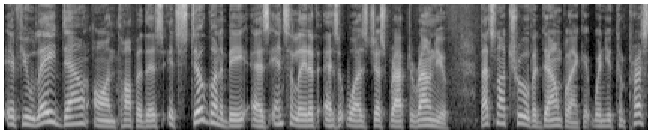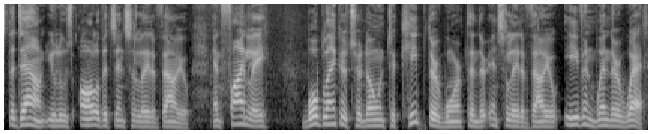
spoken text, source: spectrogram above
if you lay down on top of this, it's still going to be as insulative as it was just wrapped around you. That's not true of a down blanket. When you compress the down, you lose all of its insulative value. And finally, Wool blankets are known to keep their warmth and their insulative value even when they're wet.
